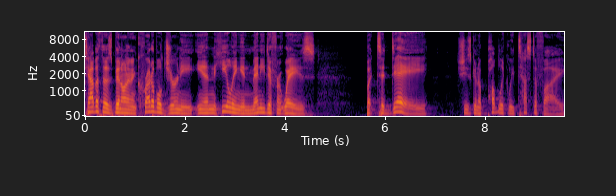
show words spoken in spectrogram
Tabitha has been on an incredible journey in healing in many different ways. But today, she's going to publicly testify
